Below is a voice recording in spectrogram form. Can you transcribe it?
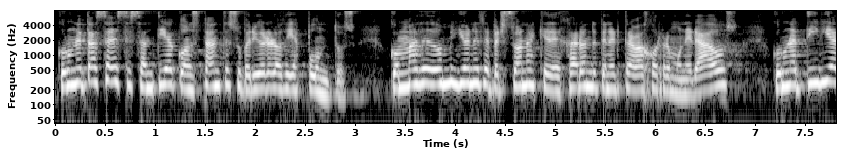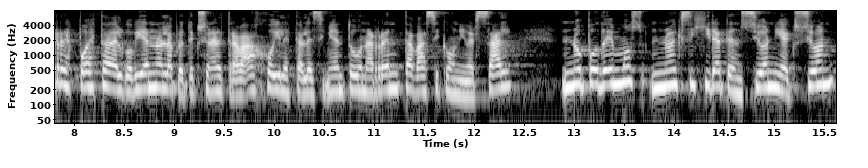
Con una tasa de cesantía constante superior a los 10 puntos, con más de 2 millones de personas que dejaron de tener trabajos remunerados, con una tibia respuesta del Gobierno en la protección al trabajo y el establecimiento de una renta básica universal, no podemos no exigir atención y acción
